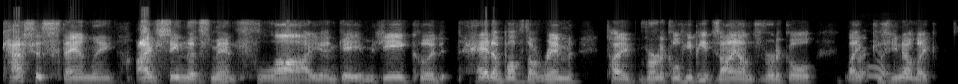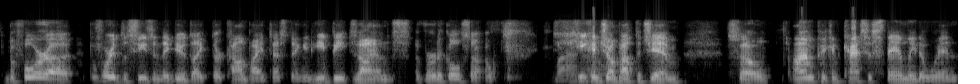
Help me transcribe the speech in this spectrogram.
Cassius Stanley. I've seen this man fly in game. He could head above the rim type vertical. He beat Zion's vertical, like because Really? you know, like before uh before the season they do like their combine testing, and he beat Zion's vertical, so he can jump out the gym. So I'm picking Cassius Stanley to win,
